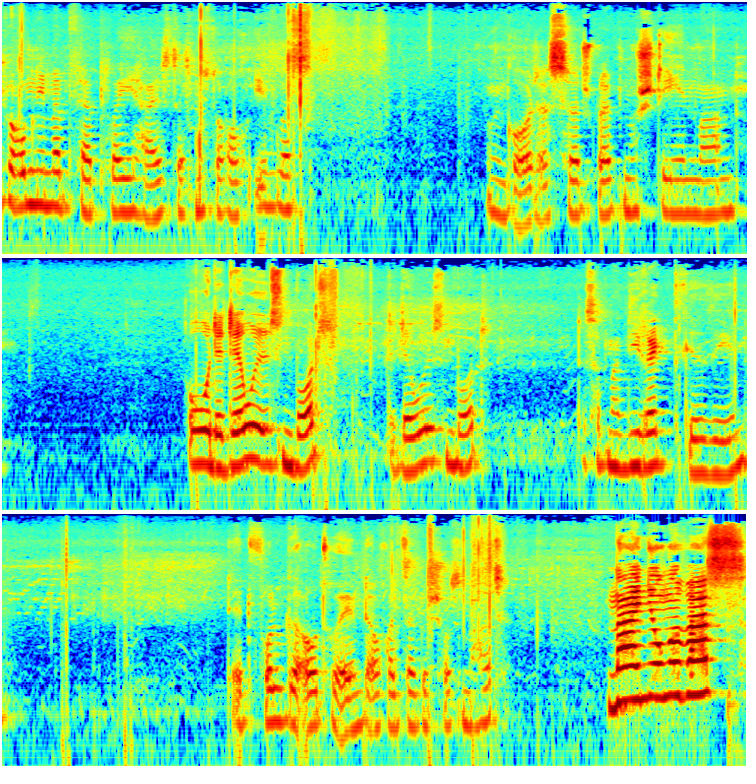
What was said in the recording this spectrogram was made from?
Nicht, warum die Map Fair Play heißt. Das muss doch auch irgendwas. Oh mein Gott, das Search bleibt nur stehen, Mann. Oh, der Devil ist ein Bot. Der Devil ist ein Bot. Das hat man direkt gesehen. Der hat voll geauto-aimed, auch als er geschossen hat. Nein, Junge, was?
